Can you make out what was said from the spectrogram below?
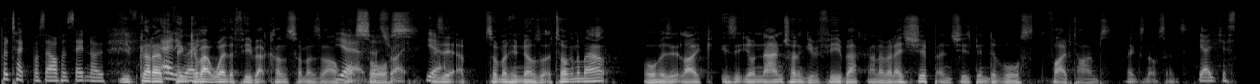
protect myself and say no. You've got to think about where the feedback comes from as well. Yeah, what that's source? right. Is it a, someone who knows what they're talking about? Or is it like, is it your nan trying to give you feedback on a relationship and she's been divorced five times? Makes no sense. Yeah, just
